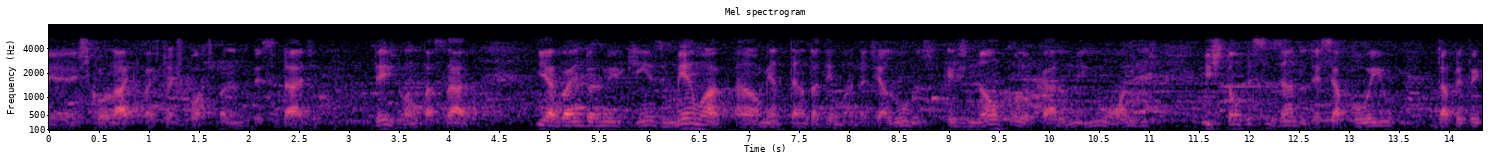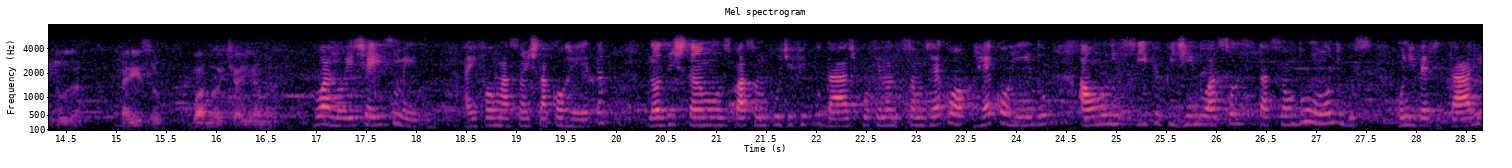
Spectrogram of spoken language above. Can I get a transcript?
é, escolar que faz transporte para a universidade, desde o ano passado, e agora em 2015, mesmo aumentando a demanda de alunos, eles não colocaram nenhum ônibus e estão precisando desse apoio da Prefeitura. É isso? Boa noite, Ayana. Boa noite, é isso mesmo. A informação está correta. Nós estamos passando por dificuldade porque nós estamos recorrendo ao município pedindo a solicitação do ônibus universitário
